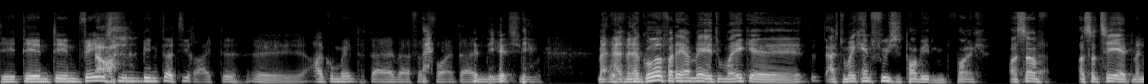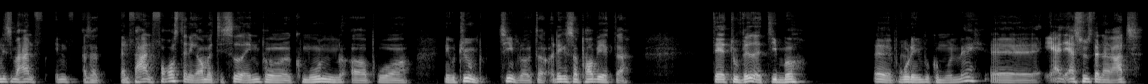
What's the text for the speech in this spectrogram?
Det, det, er en, det er en væsentlig mindre direkte øh, argument, der er i hvert fald for, at der er en negativ... man, altså, man er gået fra det her med, at du må ikke, øh, altså, du må ikke have en fysisk påvirkning på folk, og så, Ja og så til, at man ligesom har en, en, altså, man har en forestilling om, at de sidder inde på øh, kommunen og bruger nikotinprodukter, og det kan så påvirke dig. Det er, at du ved, at de må øh, bruge det inde på kommunen, ikke? Øh, jeg, jeg synes, den er ret...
